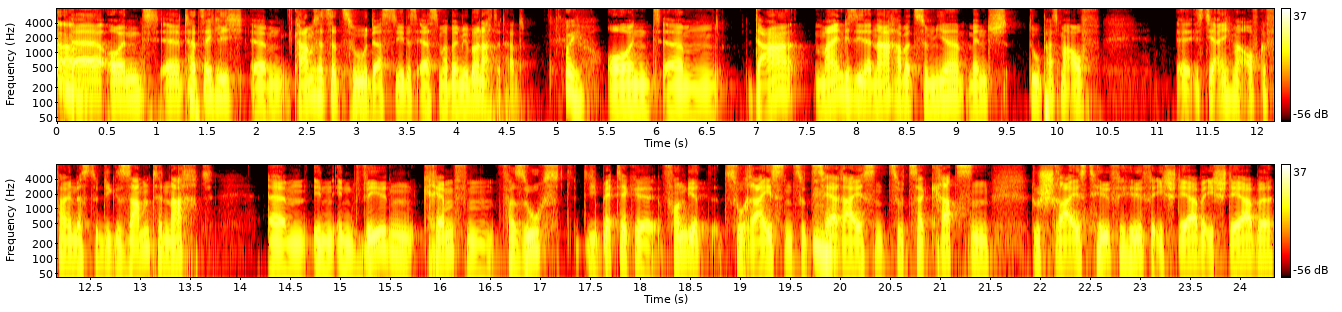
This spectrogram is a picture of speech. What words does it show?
Äh, und äh, tatsächlich ähm, kam es jetzt dazu, dass sie das erste Mal bei mir übernachtet hat. Ui. Und ähm, da meinte sie danach aber zu mir, Mensch, du, pass mal auf, äh, ist dir eigentlich mal aufgefallen, dass du die gesamte Nacht ähm, in, in wilden Krämpfen versuchst, die Bettdecke von dir zu reißen, zu zerreißen, zu zerkratzen. Du schreist, Hilfe, Hilfe, ich sterbe, ich sterbe.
